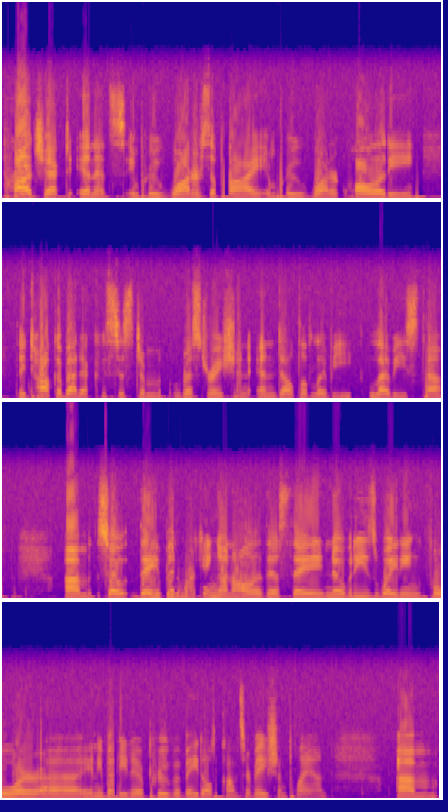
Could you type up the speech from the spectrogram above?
project, and it's improved water supply, improved water quality, they talk about ecosystem restoration and delta levy levee stuff. Um, so they've been working on all of this. They nobody's waiting for uh, anybody to approve a Bay Delta conservation plan. Um,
